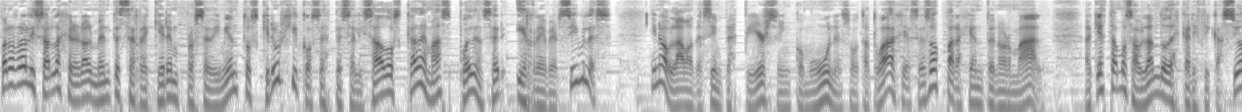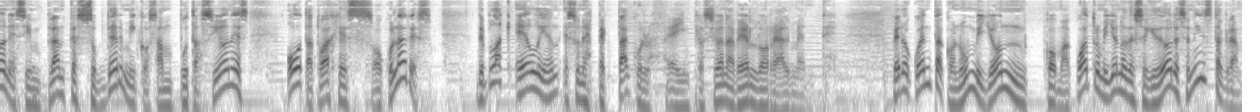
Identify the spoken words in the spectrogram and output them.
Para realizarla generalmente se requieren procedimientos quirúrgicos especializados que además pueden ser irreversibles. Y no hablamos de simples piercing comunes o tatuajes, eso es para gente normal. Aquí estamos hablando de escarificaciones, implantes subdérmicos, amputaciones o tatuajes oculares. The Black Alien es un espectáculo e impresiona verlo realmente. Pero cuenta con un millón, cuatro millones de seguidores en Instagram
